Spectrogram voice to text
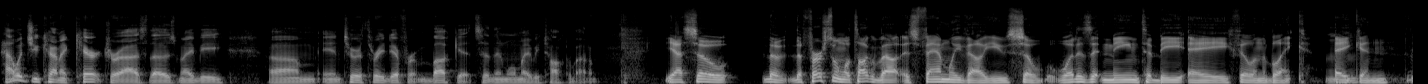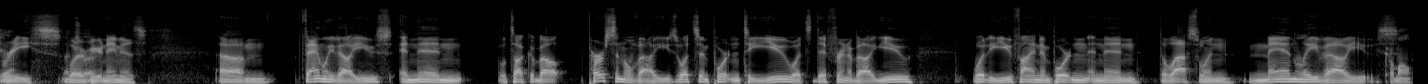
how would you kind of characterize those maybe um, in two or three different buckets, and then we'll maybe talk about them? Yeah. So, the the first one we'll talk about is family values. So, what does it mean to be a fill in the blank, mm-hmm. Aiken, yeah, Reese, whatever right. your name is? Um, family values, and then we'll talk about personal values. What's important to you? What's different about you? What do you find important? And then the last one, manly values. Come on.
